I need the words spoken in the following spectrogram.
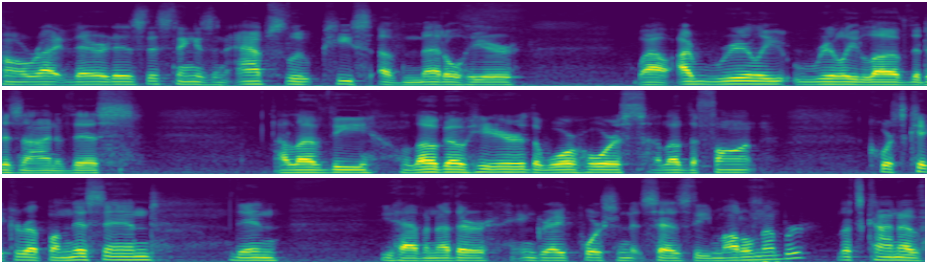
All right, there it is. This thing is an absolute piece of metal here. Wow, I really, really love the design of this. I love the logo here, the Warhorse. I love the font. Of course, kicker up on this end. Then you have another engraved portion that says the model number. Let's kind of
